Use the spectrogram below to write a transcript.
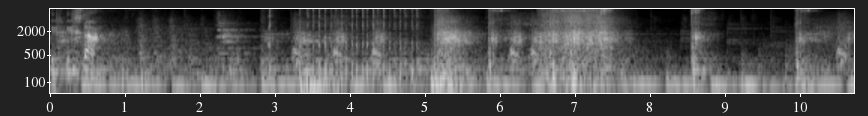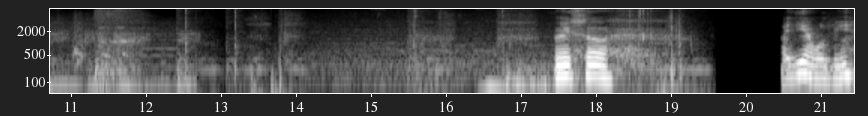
It, it is done. Okay, so idea would be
